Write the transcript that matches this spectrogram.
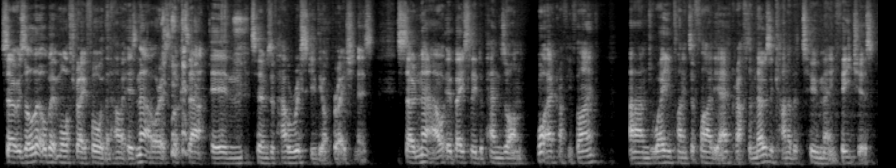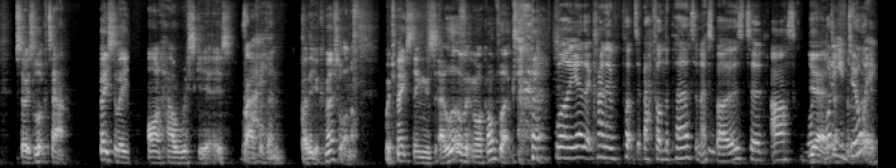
So it was a little bit more straightforward than how it is now, where it's looked at in terms of how risky the operation is. So now it basically depends on what aircraft you're flying and where you're planning to fly the aircraft. And those are kind of the two main features. So it's looked at basically on how risky it is rather than whether you're commercial or not, which makes things a little bit more complex. Well, yeah, that kind of puts it back on the person, I suppose, to ask, what, Yeah, what are you doing?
